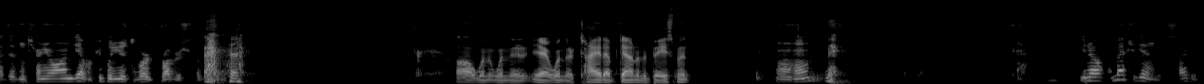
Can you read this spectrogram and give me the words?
Is there anything that doesn't turn you on? Yeah, but people use the word rubbish for that. oh, when when they're yeah when they're tied up down in the basement. mm-hmm. You know, I'm actually getting excited.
